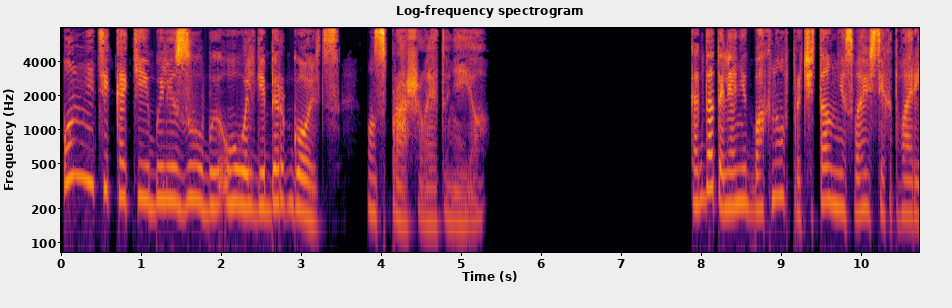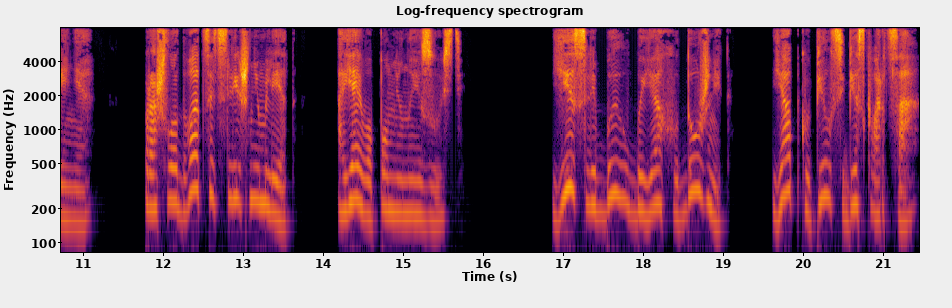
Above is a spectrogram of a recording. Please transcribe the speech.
помните, какие были зубы у Ольги Бергольц?» Он спрашивает у нее. Когда-то Леонид Бахнов прочитал мне свое стихотворение. Прошло двадцать с лишним лет, а я его помню наизусть. Если был бы я художник, я б купил себе скворца.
